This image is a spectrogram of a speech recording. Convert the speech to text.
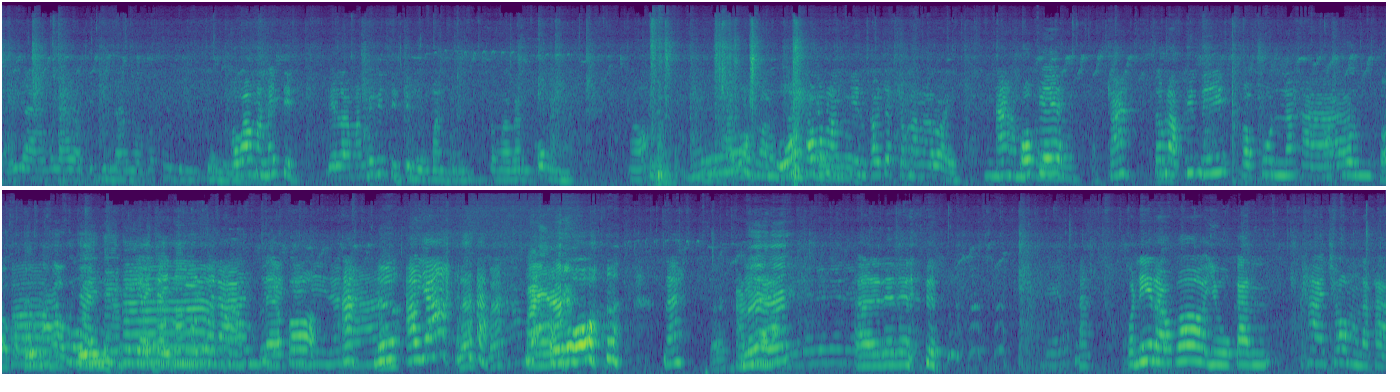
สายยางเวลาเราไปกินน้ำเราก็ค่อยดึงดึงเพราะว่ามันไม่ติดเวลามันไม่ไปติดจมูกมันตรงมามันก้มเนาะเออถ่ายรูปหน่อยโอ้ยเขากำลังกินเขาจะกำลังอร่อยอะโอเคนะสำหรับคลิปนี้ขอบคุณนะคะขอบคุณขอบผู้คุใหญ่ณผู้ใหญ่ใจดีด้วยนะแล้วก็อะนึกเอาย่าไปโอ้นะโหนะเอาเลยเอาเลยเออเดี๋ยวเดี๋ยวเดี๋ยวอะวันนี้เราก็อยู่กันห้าช่องนะคะ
